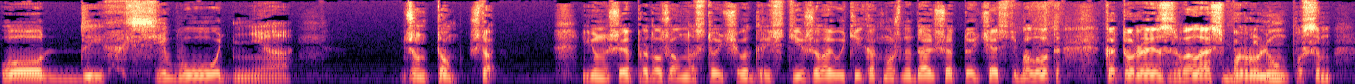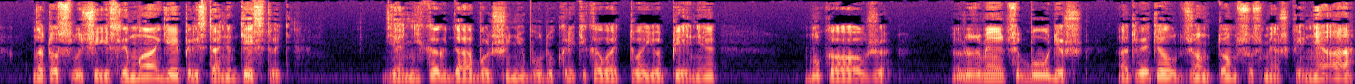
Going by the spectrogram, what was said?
отдых сегодня». «Джон Том, что?» Юноша продолжал настойчиво грести, желая уйти как можно дальше от той части болота, которая звалась Брулюмпусом, на тот случай, если магия перестанет действовать. «Я никогда больше не буду критиковать твое пение». «Ну как же?» «Разумеется, будешь», — ответил Джон Том с усмешкой. «Не-а».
